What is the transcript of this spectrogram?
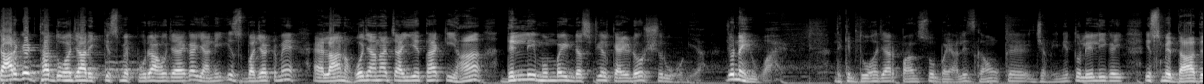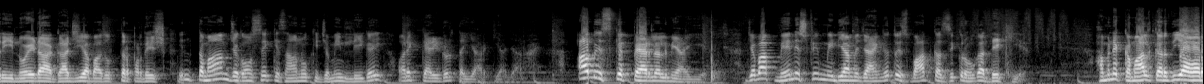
टारगेट था 2021 में पूरा हो जाएगा, यानी इस बजट में ऐलान हो जाना चाहिए था कि हाँ दिल्ली मुंबई इंडस्ट्रियल कैरिडोर शुरू हो गया, जो नहीं हुआ है। लेकिन 2542 गाँवों के ज़मीनें तो ले ली गई। इसमें दादरी, नोएडा, गाजियाबाद, उत्तर प्रदेश, इन तमाम जगहों से किसानों की ज़मीन ली गई और एक कैरिडोर तैयार किया जा रहा है। अब इसके पैरल में आइए। जब आप मेन स्ट्रीम मीडिया में जाएँगे तो इस बात का ज़िक्र होगा, देखिए, हमने कमाल कर दिया और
